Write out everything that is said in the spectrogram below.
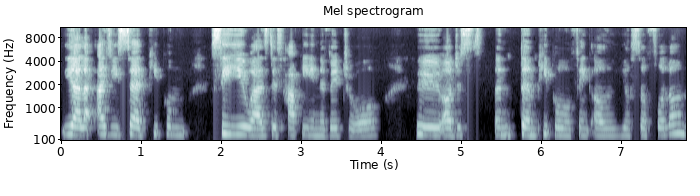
yeah, like as you said, people see you as this happy individual who are just and then people think oh you're so full on.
